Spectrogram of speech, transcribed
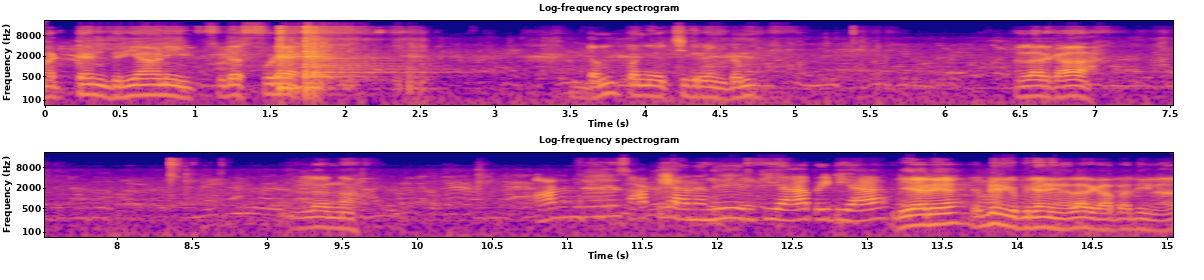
மட்டன் பிரியாணி சுட சுட. டம் பண்ணி வச்சுக்கிறேன் டம் நல்லா இருக்கா? இல்லைண்ணா ஆனந்து சாப்பிட்டியா ஆனந்து? இருக்கியா? போயிட்டியா? டியாரு எப்படி இருக்கு பிரியாணி? நல்லா இருக்கா? பார்த்தீங்களா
